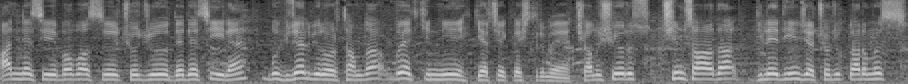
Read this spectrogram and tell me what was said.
annesi, babası, çocuğu, dedesiyle bu güzel bir ortamda bu etkinliği gerçekleştirmeye çalışıyoruz. Çim sahada dilediğince çocuklarımız,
